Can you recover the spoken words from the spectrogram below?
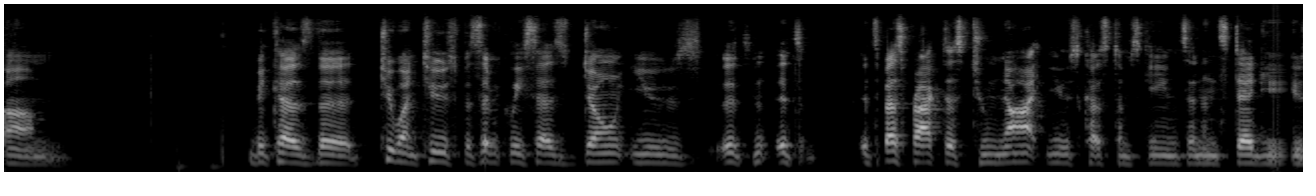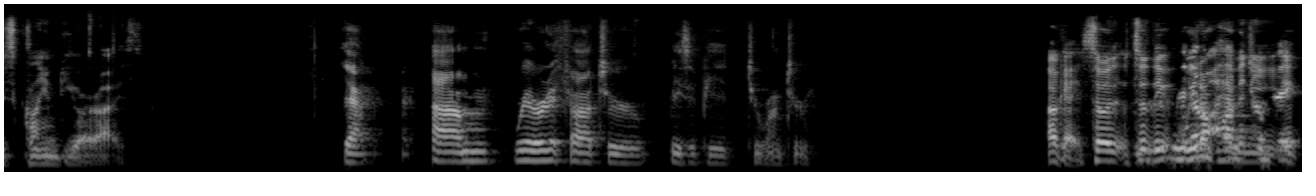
um, because the two one two specifically says don't use it's it's it's best practice to not use custom schemes and instead use claimed URIs. Yeah, um, we refer to BCP 212. Okay, so so the, we, We don't, don't have any. make-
